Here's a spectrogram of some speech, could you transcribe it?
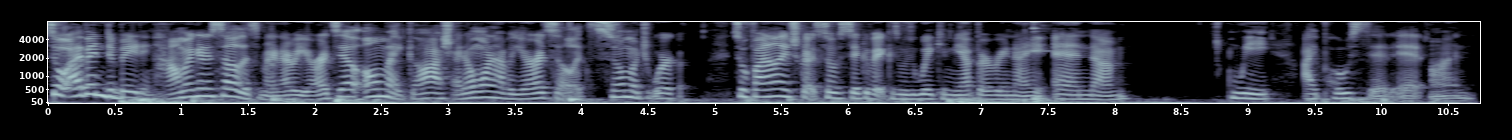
So I've been debating how am I gonna sell this? Am I gonna have a yard sale? Oh my gosh, I don't want to have a yard sale. Like so much work. So finally I just got so sick of it because it was waking me up every night. And um we I posted it on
